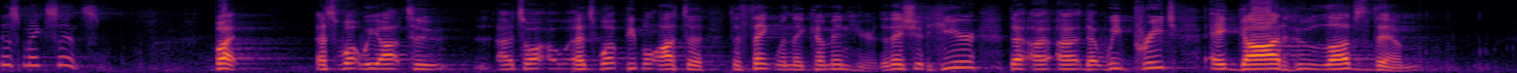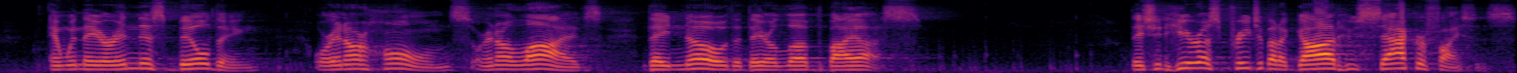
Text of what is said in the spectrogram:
this makes sense. But that's what we ought to, that's what, that's what people ought to, to think when they come in here. That they should hear that, uh, uh, that we preach a God who loves them. And when they are in this building or in our homes or in our lives, they know that they are loved by us. They should hear us preach about a God who sacrifices,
